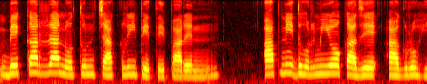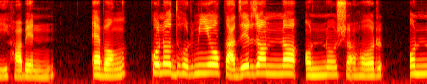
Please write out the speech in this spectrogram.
বেকাররা নতুন চাকরি পেতে পারেন। আপনি ধর্মীয় কাজে আগ্রহী হবেন এবং কোনো ধর্মীয় কাজের জন্য অন্য শহর, অন্য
